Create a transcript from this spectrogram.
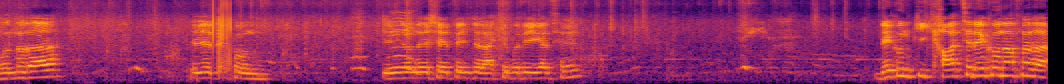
বন্ধুরা, এই যে দেখুন, তিনজন এসে তিনটে রাখি পরিয়ে গেছে। দেখুন কি খাওয়াচ্ছে, দেখুন আপনারা।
